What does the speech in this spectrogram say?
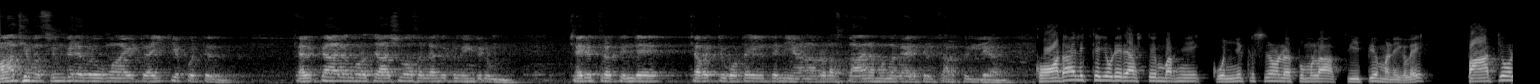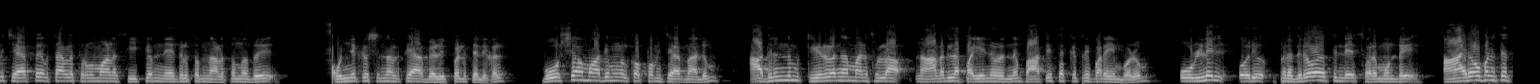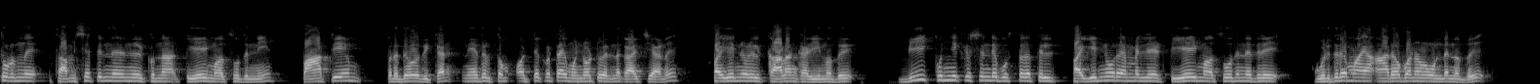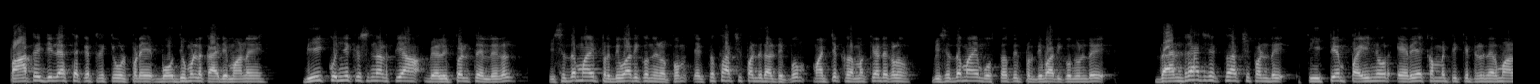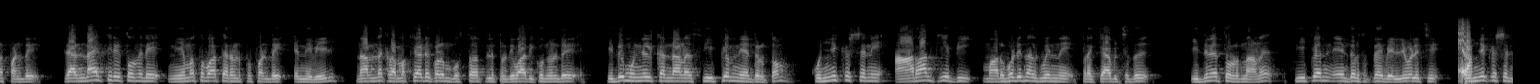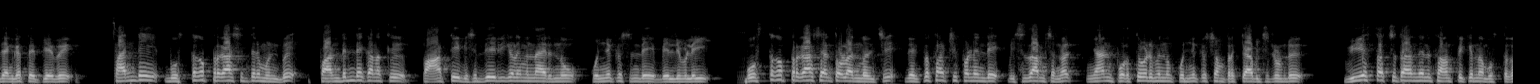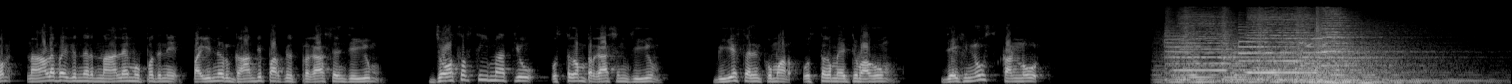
മാധ്യമ ശൃംഖലകളുമായിട്ട് ഐക്യപ്പെട്ട് തൽക്കാലം കുറച്ച് ആശ്വാസമെല്ലാം കിട്ടുമെങ്കിലും ചരിത്രത്തിന്റെ ചവറ്റുകോട്ടയിൽ തന്നെയാണ് അവരുടെ സ്ഥാനമെന്ന കാര്യത്തിൽ തർക്കമില്ല. കോടാലിക്കയുടെ രാഷ്ട്രീയം പറഞ്ഞ് കുഞ്ഞികൃഷ്ണനോടൊപ്പമുള്ള സി പി എം അണികളെ പാർട്ടിയോട് ചേർത്ത് നിർത്താനുള്ള ശ്രമമാണ് സി പി എം നേതൃത്വം നടത്തുന്നത്. കുഞ്ഞികൃഷ്ണൻ നടത്തിയ വെളിപ്പെടുത്തലുകൾ ഭൂഷ മാധ്യമങ്ങൾക്കൊപ്പം ചേർന്നാലും അതിനൊന്നും കീഴടങ്ങാൻ മനസ്സുള്ള നാടല്ല പയ്യന്നൂരെന്ന് പാർട്ടി സെക്രട്ടറി പറയുമ്പോഴും ഉള്ളിൽ ഒരു പ്രതിരോധത്തിന്റെ സ്വരമുണ്ട്. ആരോപണത്തെ തുടർന്ന് സംശയത്തിൽ നിലനിൽക്കുന്ന ടി ഐ മസൂദിനെ പാർട്ടിയെയും പ്രതിരോധിക്കാൻ നേതൃത്വം ഒറ്റക്കെട്ടായി മുന്നോട്ട് വരുന്ന കാഴ്ചയാണ് പയ്യന്നൂരിൽ കാണാൻ കഴിയുന്നത്. വി കുഞ്ഞികൃഷ്ണന്റെ പുസ്തകത്തിൽ Payyanur M L A T I മസൂദിനെതിരെ ഗുരുതരമായ ആരോപണങ്ങൾ ഉണ്ടെന്നത് പാർട്ടി ജില്ലാ സെക്രട്ടറിക്ക് ഉൾപ്പെടെ ബോധ്യമുള്ള കാര്യമാണ്. വി കുഞ്ഞികൃഷ്ണൻ നടത്തിയ വെളിപ്പെടുത്തലുകൾ വിശദമായി പ്രതിപാദിക്കുന്നതിനൊപ്പം രക്തസാക്ഷി ഫണ്ട് തട്ടിപ്പും മറ്റ് ക്രമക്കേടുകളും വിശദമായ പുസ്തകത്തിൽ പ്രതിപാദിക്കുന്നുണ്ട്. ധനരാജ് രക്തസാക്ഷി fund C P M Payyanur area committee കെട്ടിട നിർമ്മാണ ഫണ്ട് രണ്ടായിരത്തി ഇരുപത്തി ഒന്നിലെ നിയമസഭാ തെരഞ്ഞെടുപ്പ് ഫണ്ട് എന്നിവയിൽ നടന്ന ക്രമക്കേടുകളും പുസ്തകത്തിൽ പ്രതിപാദിക്കുന്നുണ്ട്. ഇത് മുന്നിൽ കണ്ടാണ് സി പി എം നേതൃത്വം കുഞ്ഞികൃഷ്ണന് ആറാം തീയതി മറുപടി നൽകുമെന്ന് പ്രഖ്യാപിച്ചത്. ഇതിനെ തുടർന്നാണ് സി പി എം നേതൃത്വത്തെ വെല്ലുവിളിച്ച് കുഞ്ഞികൃഷ്ണൻ രംഗത്തെത്തിയത്. തന്റെ പുസ്തക പ്രകാശനത്തിന് മുൻപ് ഫണ്ടിന്റെ കണക്ക് പാർട്ടി വിശദീകരിക്കണമെന്നായിരുന്നു കുഞ്ഞികൃഷ്ണന്റെ വെല്ലുവിളി. പുസ്തക പ്രകാശനത്തോടനുബന്ധിച്ച് രക്തസാക്ഷി ഫണ്ടിന്റെ വിശദാംശങ്ങൾ ഞാൻ പുറത്തുവിടുമെന്നും കുഞ്ഞികൃഷ്ണൻ പ്രഖ്യാപിച്ചിട്ടുണ്ട്. വി. എസ്. അച്യുതാനന്ദന് സമർപ്പിക്കുന്ന പുസ്തകം നാളെ വൈകുന്നേരം നാല് മുപ്പതിന് പയ്യന്നൂർ ഗാന്ധി പാർക്കിൽ പ്രകാശനം ചെയ്യും. Joseph C. മാത്യു പുസ്തകം പ്രകാശനം ചെയ്യും. വി. എസ്. അനിൽകുമാർ പുസ്തകം ഏറ്റുവാങ്ങും. ജയ് ന്യൂസ് കണ്ണൂർ.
